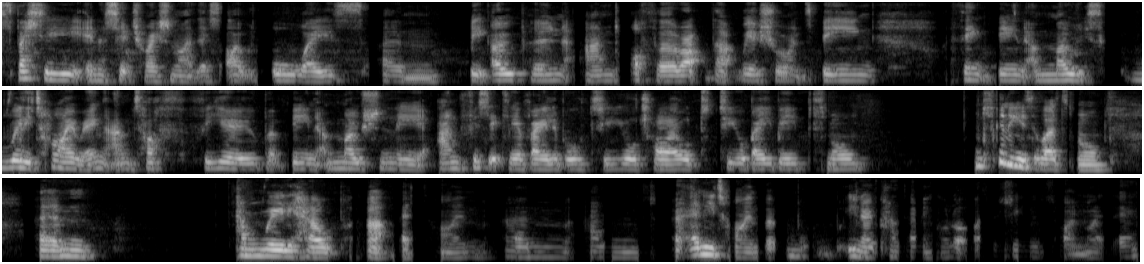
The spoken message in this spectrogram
especially in a situation like this, I would always um, be open and offer up that reassurance being I think being a emo- really tiring and tough for you, but being emotionally and physically available to your child, to your baby, small. I'm just going to use the word small. Um, can really help at bedtime um, and at any time, but you know, pandemic or not, especially in a time like this.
